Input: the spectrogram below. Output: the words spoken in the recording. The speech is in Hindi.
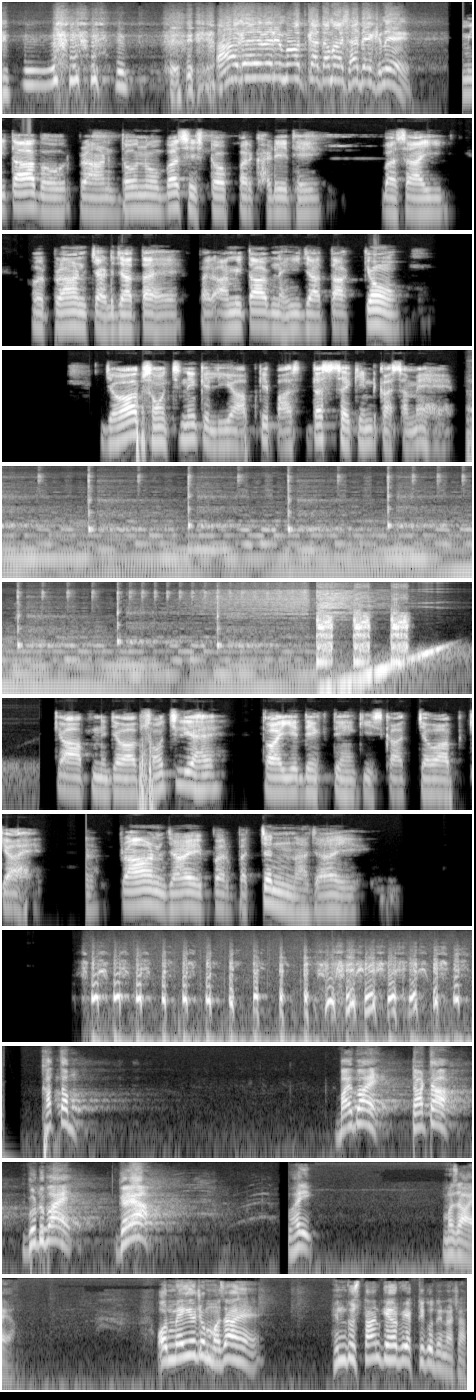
आ गए मेरी मौत का तमाशा देखने। अमिताभ और प्राण दोनों बस स्टॉप पर खड़े थे। बस आई और प्राण चढ़ जाता है, पर अमिताभ नहीं जाता। क्यों? जवाब सोचने के लिए आपके पास 10 सेकंड का समय है। क्या आपने जवाब सोच लिया है? तो आइए देखते हैं कि इसका जवाब क्या है। प्राण जाए पर बच्चन ना जाए। खत्म। Bye bye, tata, good bye, गया। भाई, मज़ा आया। और मैं ये जो मज़ा है, हिंदुस्तान के हर व्यक्ति को देना चाहता हूँ।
